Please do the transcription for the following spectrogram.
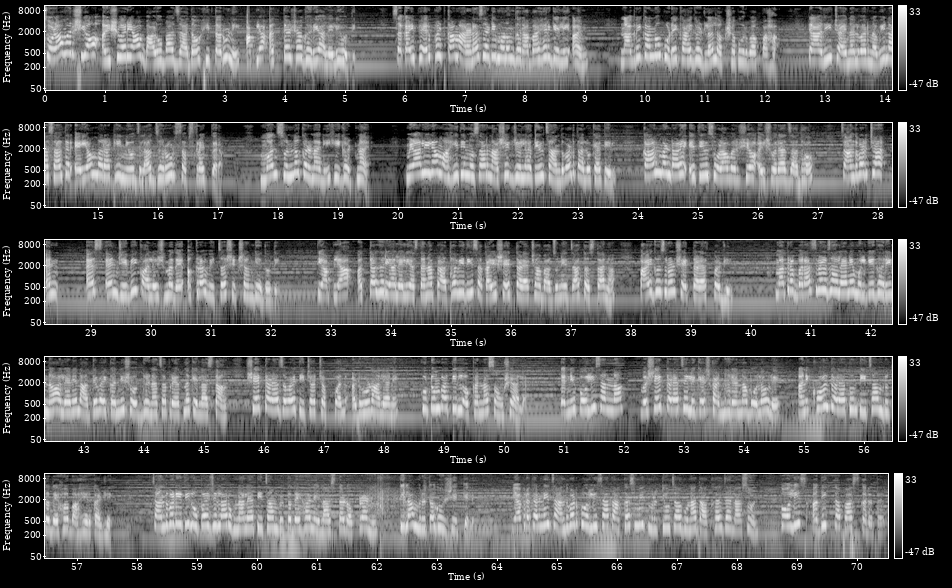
सोळा वर्षीय ऐश्वर्या बाळूबा जाधव ही तरुणी आपल्या आत्याच्या घरी आलेली होती. सकाळी फेरफटका मारण्यासाठी म्हणून घराबाहेर गेली अन नागरिकांनो पुढे काय घडलं लक्षपूर्वक पहा. त्याआधी चॅनलवर नवीन असाल तर एम मराठी न्यूजला जरूर सबस्क्राईब करा. मन सुन्न करणारी ही घटना आहे. मिळालेल्या माहितीनुसार नाशिक जिल्ह्यातील चांदवड तालुक्यातील कान मंडाळे येथील सोळा वर्षीय Aishwarya Jadhav चांदवडच्या N S N G B कॉलेजमध्ये अकरावीचं शिक्षण घेत होती. ती आपल्या आत्या घरी आलेली असताना प्राथविधी सकाळी शेततळ्याच्या बाजूने जात असताना पाय घसरून शेततळ्यात पडली. मात्र बराच वेळ झाल्याने मुलगी घरी न आल्याने नातेवाईकांनी शोध घेण्याचा प्रयत्न केला असता शेततळ्याजवळ तिच्या चप्पल आढळून आल्याने कुटुंबातील लोकांना संशय आला. त्यांनी पोलिसांना व शेततळ्याचे लिकेज काढणाऱ्यांना बोलावले आणि खोल तळ्यातून तिचा मृतदेह बाहेर काढले. चांदवड येथील उपजिल्हा रुग्णालयात तिचा मृतदेह नेला असता डॉक्टरांनी तिला मृत घोषित केले. या प्रकरणी चांदवड पोलिसात आकस्मिक मृत्यूचा गुन्हा दाखल झाला असून पोलीस अधिक तपास करत आहेत.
